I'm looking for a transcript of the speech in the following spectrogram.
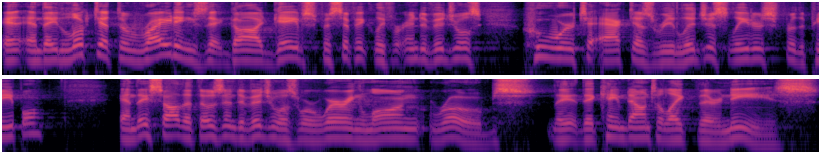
and, and, they looked at the writings that God gave specifically for individuals who were to act as religious leaders for the people. And they saw that those individuals were wearing long robes. They, they came down to like their knees.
